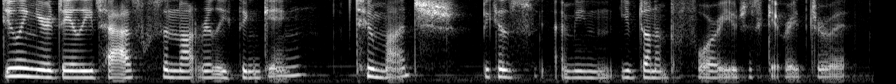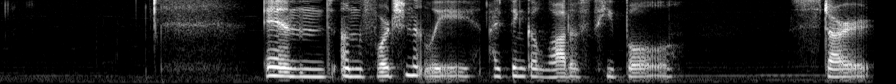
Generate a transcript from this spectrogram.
doing your daily tasks and not really thinking too much because i mean you've done it before you just get right through it and unfortunately, I think a lot of people start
